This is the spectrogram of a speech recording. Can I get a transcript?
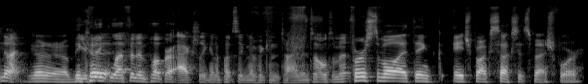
No, I- no, no, no. Do you Because think Leffen and Plup are actually going to put significant time into Ultimate? first of all, I think HBox sucks at Smash Four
